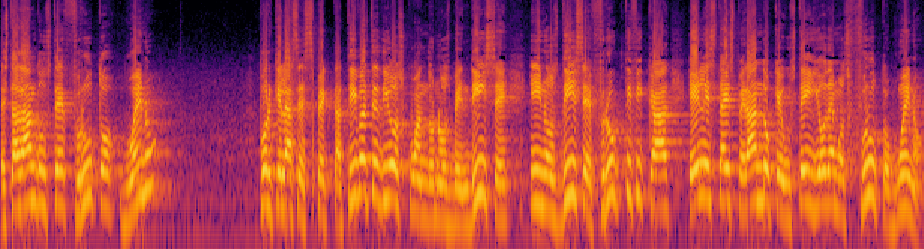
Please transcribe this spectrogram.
¿está dando usted fruto bueno? Porque las expectativas de Dios cuando nos bendice y nos dice fructificar, Él está esperando que usted y yo demos fruto bueno.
